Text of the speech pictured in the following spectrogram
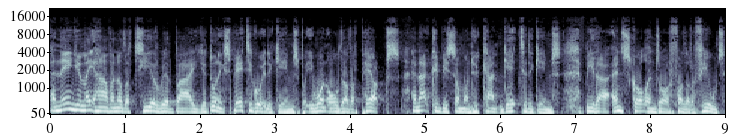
And then you might have another tier whereby you don't expect to go to the games, but you want all the other perks. And that could be someone who can't get to the games, be that in Scotland or further afield.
